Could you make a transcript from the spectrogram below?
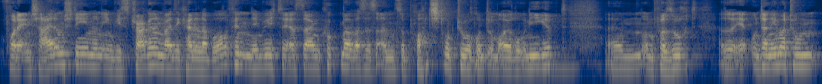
vor der Entscheidung stehen und irgendwie strugglen, weil sie keine Labore finden, denen würde ich zuerst sagen, guckt mal, was es an Supportstruktur rund um eure Uni gibt ähm, und versucht, also Unternehmertum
